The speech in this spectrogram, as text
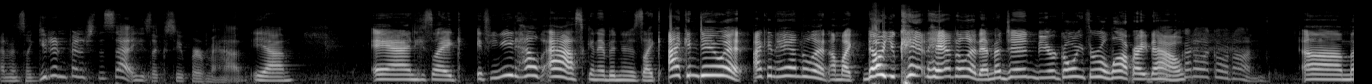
and it's like you didn't finish the set. He's like super mad. Yeah. And he's like, if you need help, ask. And Imogen is like, I can do it. I can handle it. I'm like, no, you can't handle it, Imogen. You're going through a lot right I've now. got a lot going on. Um,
